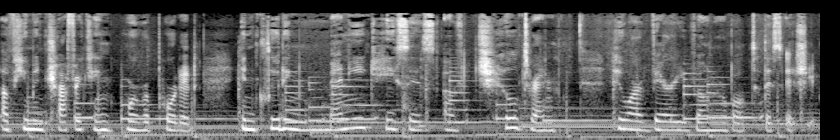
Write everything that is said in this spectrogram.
of human trafficking were reported, including many cases of children who are very vulnerable to this issue.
